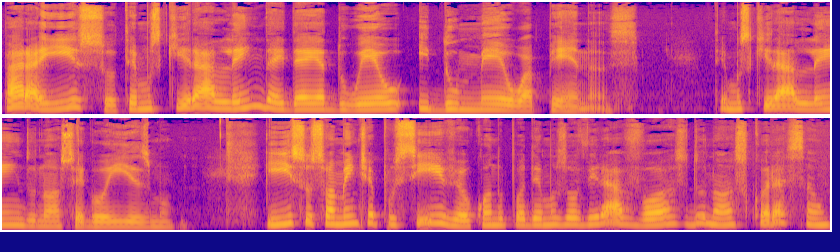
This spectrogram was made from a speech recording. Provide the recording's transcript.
Para isso, temos que ir além da ideia do eu e do meu apenas. Temos que ir além do nosso egoísmo. E isso somente é possível quando podemos ouvir a voz do nosso coração.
